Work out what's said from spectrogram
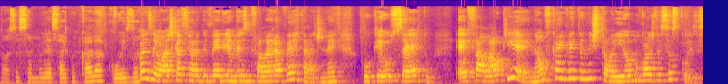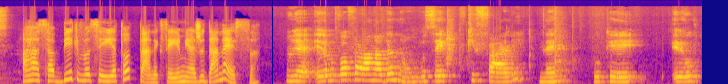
Nossa, essa mulher sai com cada coisa. Pois é, eu acho que a senhora deveria mesmo falar a verdade, né? Porque o certo é falar o que é, não ficar inventando história. E eu não gosto dessas coisas. Ah, sabia que você ia topar, né? Que você ia me ajudar nessa. Mulher, eu não vou falar nada não. Você que fale, né? Porque eu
